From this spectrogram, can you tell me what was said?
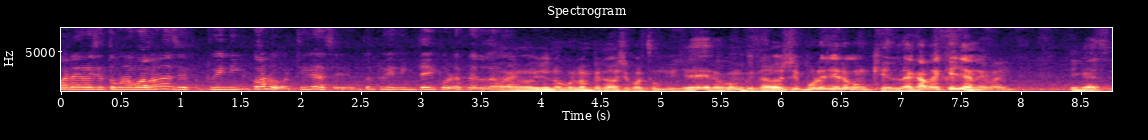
মানে ওই যে তোমরা বলো না যে টুইনিং করো ঠিক আছে? তো টুইনিংটাই করে ফেললাম আমি ওই জন্য বললাম বেনারসি পর তুমি যে এরকম বেনারসি পরে যে এরকম খেল দেখাবে কে জানে ভাই? ঠিক আছে?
